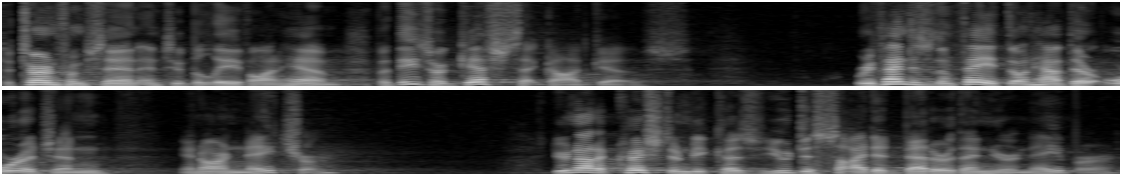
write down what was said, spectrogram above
to turn from sin and to believe on Him. But these are gifts that God gives. Repentance and faith don't have their origin in our nature. You're not a Christian because you decided better than your neighbor.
